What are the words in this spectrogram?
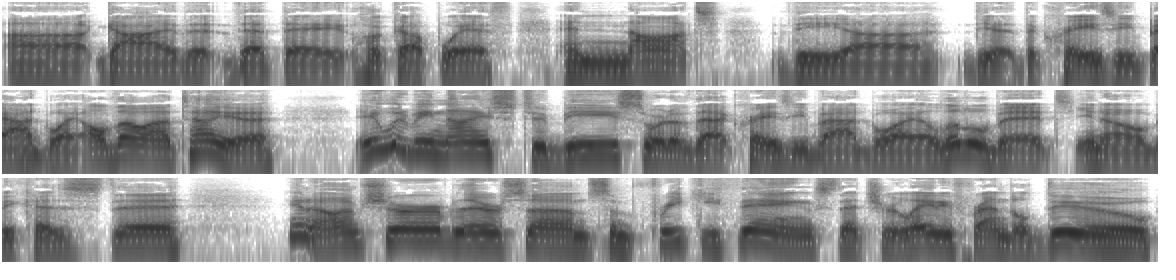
uh, guy that, that they hook up with and not the, uh, the, the crazy bad boy. Although I'll tell you, it would be nice to be sort of that crazy bad boy a little bit, you know, because the, you know, I'm sure there's some some freaky things that your lady friend will do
